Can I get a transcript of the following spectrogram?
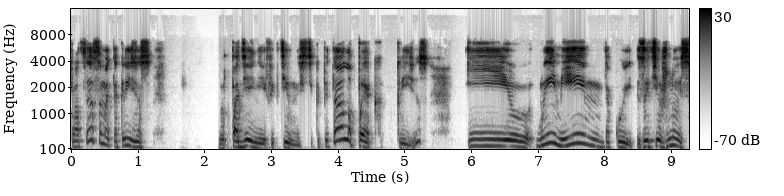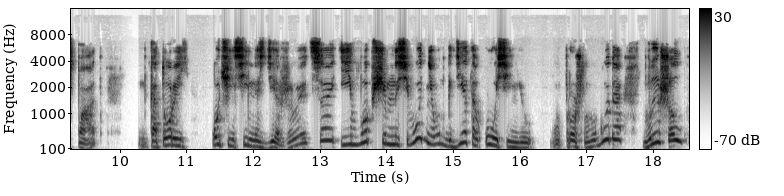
процессом. Это кризис падения эффективности капитала, ПЭК-кризис. И мы имеем такой затяжной спад, который очень сильно сдерживается. И, в общем, на сегодня он где-то осенью прошлого года вышел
